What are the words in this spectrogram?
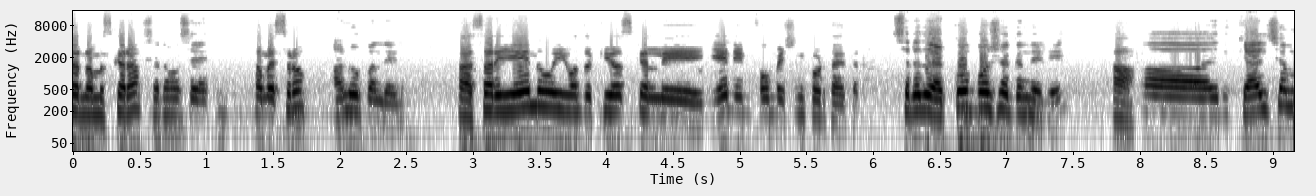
ಸರ್ ನಮಸ್ಕಾರ. ಸರ್ ನಮಸ್ತೆ. ತಮ್ಮ ಹೆಸರು? ಅನೂಪ್ ಅಂತ ಹೇಳಿ ಸರ್ ಏನು ಈ ಒಂದು ಕಿಯೋಸ್ಕ್ ಅಲ್ಲಿ ಏನ್ ಇನ್ಫಾರ್ಮೇಶನ್ ಕೊಡ್ತಾ ಇದ್ದಾರೆ? ಸರ್ ಇದು ಎಕೋ ಪೋಷಕ್ ಅಂತ ಹೇಳಿ ಹಾ. ಆ, ಇದು ಕ್ಯಾಲ್ಸಿಯಂ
